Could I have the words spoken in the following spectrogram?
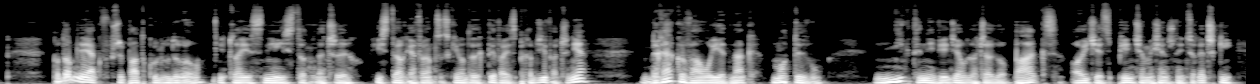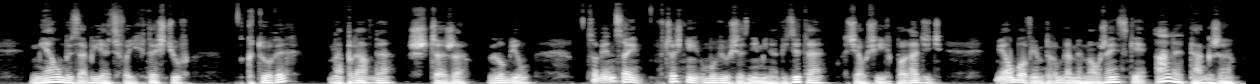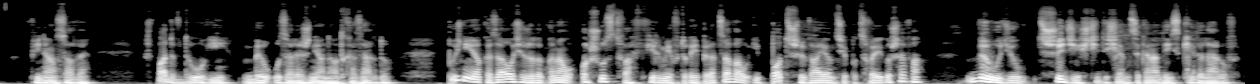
Podobnie jak w przypadku Ludru, i tutaj jest nieistotne, czy historia francuskiego detektywa jest prawdziwa, czy nie, Brakowało jednak motywu. Nikt nie wiedział, dlaczego Parks, ojciec pięciomiesięcznej córeczki, miałby zabijać swoich teściów, których naprawdę szczerze lubił. Co więcej, wcześniej umówił się z nimi na wizytę, chciał się ich poradzić, miał bowiem problemy małżeńskie, ale także finansowe. Wpadł w długi, był uzależniony od hazardu. Później okazało się, że dokonał oszustwa w firmie, w której pracował i podszywając się pod swojego szefa, wyłudził 30 tysięcy kanadyjskich dolarów.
